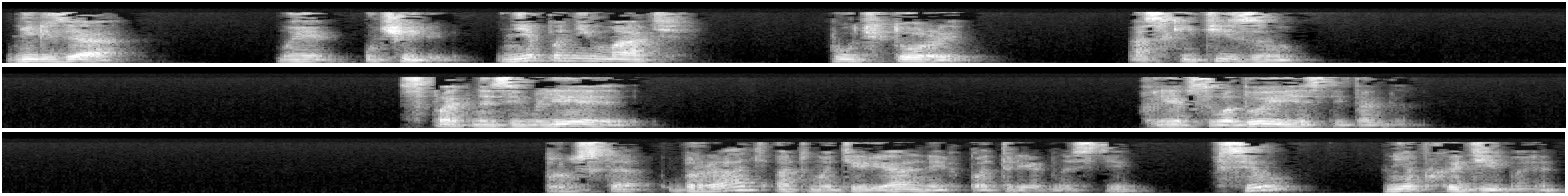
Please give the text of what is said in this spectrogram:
нельзя мы учили. Не понимать путь Торы, аскетизм, спать на земле, хлеб с водой есть и так далее. Просто брать от материальных потребностей все необходимое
